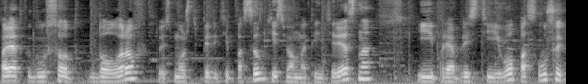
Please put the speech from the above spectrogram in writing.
порядка 200 долларов, то есть можете перейти по ссылке, если вам это интересно, и приобрести его, послушать.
